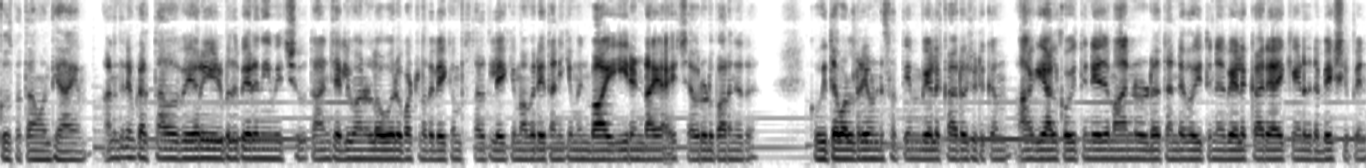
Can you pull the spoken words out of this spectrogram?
ലൂക്കോസ് പത്താം അധ്യായം. അനന്തരം കർത്താവ് വേറെ എഴുപത് പേരെ നിയമിച്ചു. താൻ ചെല്ലുവാനുള്ള ഓരോ പട്ടണത്തിലേക്കും സ്ഥലത്തിലേക്കും അവരെ തനിക്ക് മുൻപായി ഈ രണ്ടായി അയച്ച് അവരോട് പറഞ്ഞത്. കൊയ്ത്ത് വളരെയുണ്ട് സത്യം വേലക്കാരോ ചുരുക്കം. ആകെയാൽ കൊയ്ത്തിന്റെ യജമാനോട് തന്റെ കൊയ്ത്തിന് വേലക്കാരെ അയക്കേണ്ടതിന് അപേക്ഷിപ്പിൻ.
